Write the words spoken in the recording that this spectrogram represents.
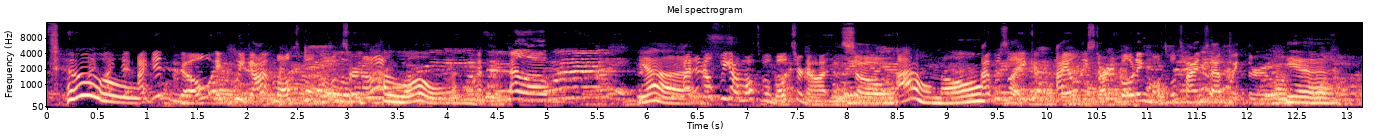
too. I didn't know if we got multiple votes or not. Hello. Hello. Yeah. I didn't know if we got multiple votes or not. So I don't know. I was like, I only started voting multiple times halfway through. Yeah.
